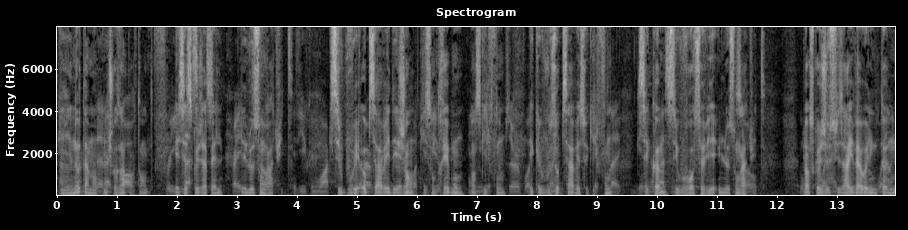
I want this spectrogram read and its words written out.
qu'il y a notamment une chose importante, et c'est ce que j'appelle les leçons gratuites. Si vous pouvez observer des gens qui sont très bons dans ce qu'ils font, et que vous observez ce qu'ils font, c'est comme si vous receviez une leçon gratuite. Lorsque je suis arrivé à Wellington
